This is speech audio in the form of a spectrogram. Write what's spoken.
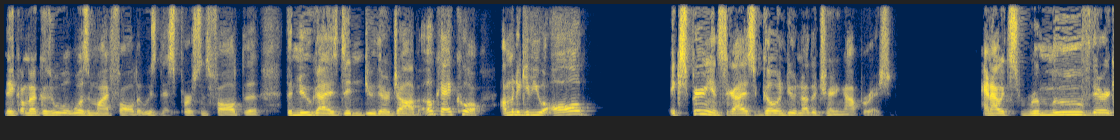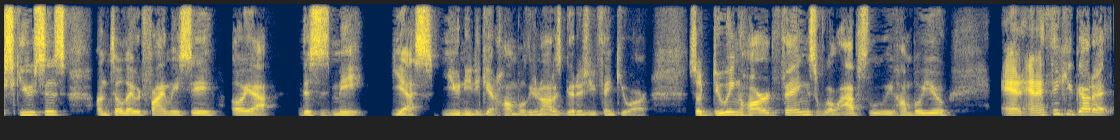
they come back because well, it wasn't my fault it was this person's fault the, the new guys didn't do their job. Okay cool. I'm going to give you all experienced guys go and do another training operation. And i would remove their excuses until they would finally see oh yeah this is me yes, you need to get humbled. You're not as good as you think you are. So doing hard things will absolutely humble you. And and I think you gotta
